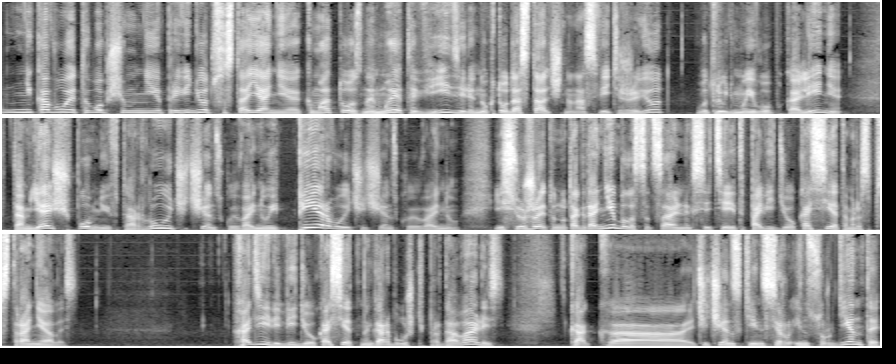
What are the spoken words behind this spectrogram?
никого это, в общем, не приведет в состояние коматозное. Мы это видели. Ну, кто достаточно на свете живет, вот люди моего поколения, там я еще помню и Вторую Чеченскую войну, и Первую Чеченскую войну. И сюжеты, ну тогда не было социальных сетей, это по видеокассетам распространялось. Ходили видеокассеты на горбушке, продавались, как э, чеченские инсур- инсургенты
